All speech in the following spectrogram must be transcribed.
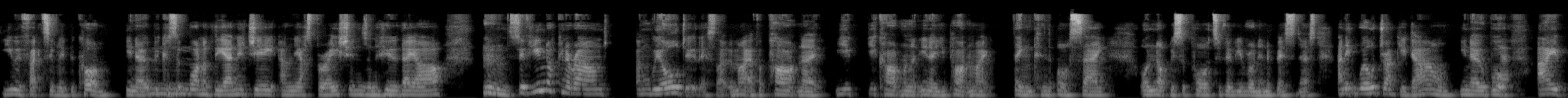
you effectively become. You know, because mm. one of the energy and the aspirations and who they are. so if you're knocking around and we all do this like we might have a partner you you can't run you know your partner might think or say or not be supportive of you're running a business and it will drag you down you know but yeah. i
